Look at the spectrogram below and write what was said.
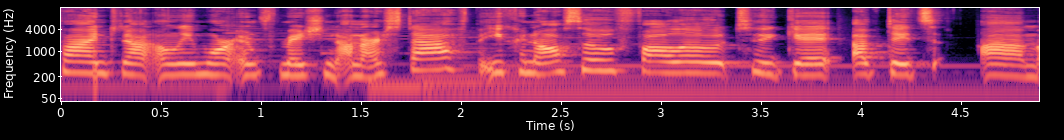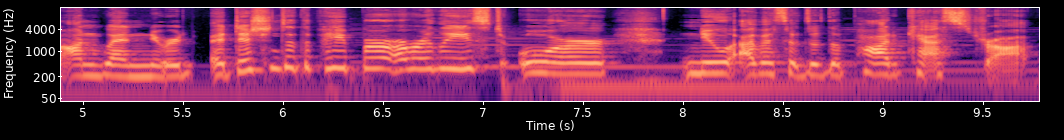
find not only more information on our staff, but you can also follow to get updates um, on when new editions of the paper are released or new episodes of the podcast drop.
